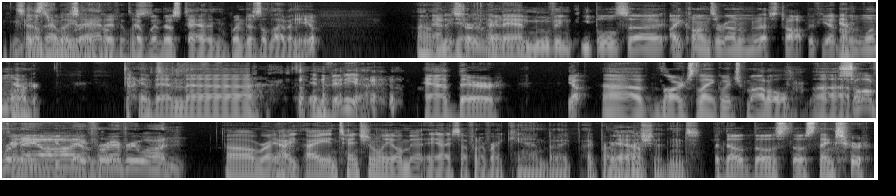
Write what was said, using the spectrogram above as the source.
We Because that was familiar. I added if it was- to Windows 10 and Windows 11. Yep. I don't And it we did. started And randomly then- moving people's uh, icons around on the desktop if you had Yeah, more than one yeah. monitor. And then uh, NVIDIA had their Yep. uh, large language model uh, Sovereign thing you could AI for everyone. Oh right, Yeah. I, I intentionally omit AI stuff whenever I can, but I, I probably Yeah. shouldn't. But no, those those things are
